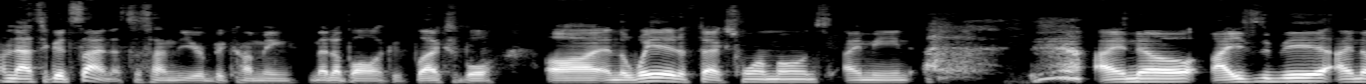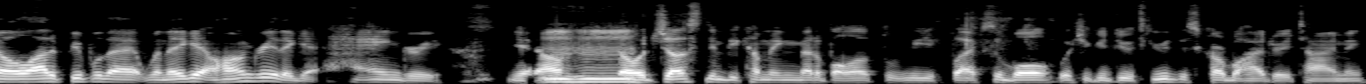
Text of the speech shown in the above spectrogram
And that's a good sign. That's a sign that you're becoming metabolically flexible. Uh, and the way it affects hormones, I mean, I know I used to be. I know a lot of people that when they get hungry, they get hangry. You know, mm-hmm. so just in becoming metabolically flexible, which you can do through this carbohydrate timing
